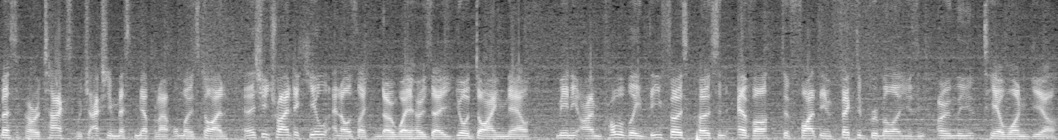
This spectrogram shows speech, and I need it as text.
mess up her attacks, which actually messed me up, and I almost died. And then she tried to heal, and I was like, no way, Jose, you're dying now. Meaning I'm probably the first person ever to fight the infected Broodmother using only tier 1 gear.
